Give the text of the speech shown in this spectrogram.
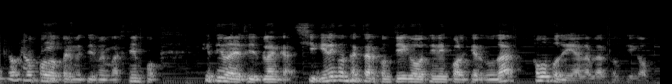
no, puedo permitirme más tiempo. ¿Qué te iba a decir, Blanca? Si quieren contactar contigo o tienen cualquier duda, ¿cómo podrían hablar contigo?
